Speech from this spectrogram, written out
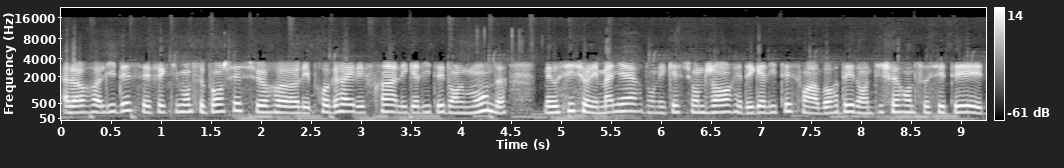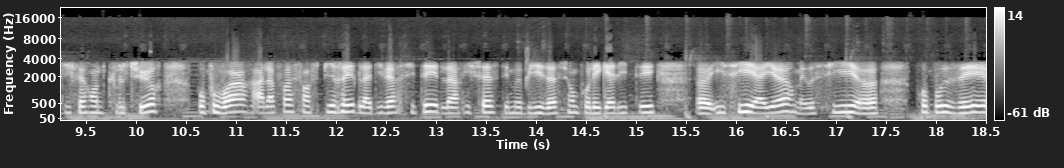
Alors euh, l'idée c'est effectivement de se pencher sur euh, les progrès et les freins à l'égalité dans le monde, mais aussi sur les manières dont les questions de genre et d'égalité sont abordées dans différentes sociétés et différentes cultures pour pouvoir à la fois s'inspirer de la diversité et de la richesse des mobilisations pour l'égalité euh, ici et ailleurs, mais aussi proposer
